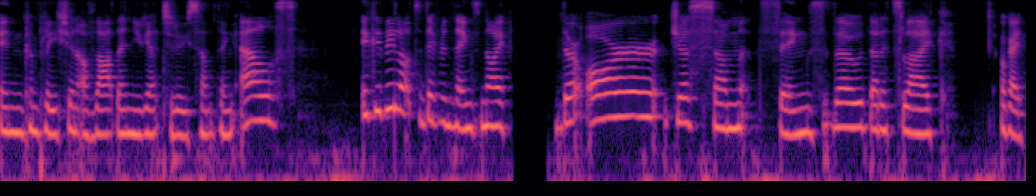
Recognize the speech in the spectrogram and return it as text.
in completion of that then you get to do something else. It could be lots of different things. Now there are just some things though that it's like Okay,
